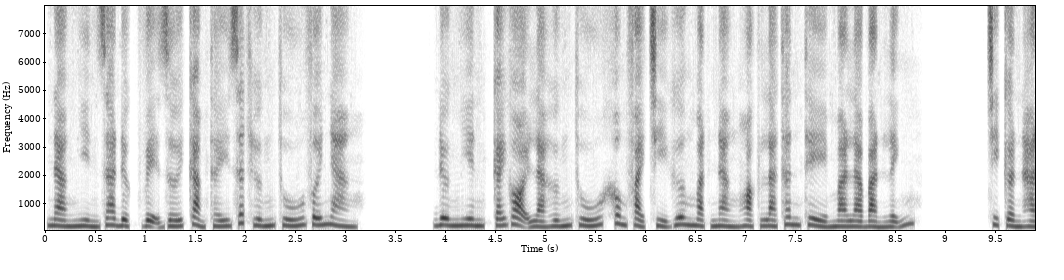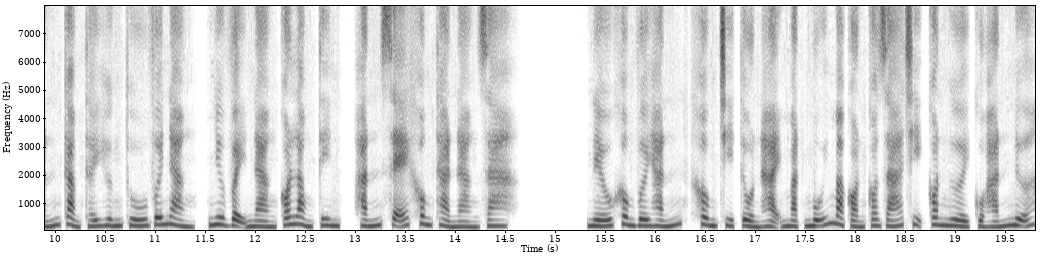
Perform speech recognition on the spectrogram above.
Nàng nhìn ra được vệ giới cảm thấy rất hứng thú với nàng. Đương nhiên, cái gọi là hứng thú không phải chỉ gương mặt nàng hoặc là thân thể mà là bản lĩnh. Chỉ cần hắn cảm thấy hứng thú với nàng, như vậy nàng có lòng tin, hắn sẽ không thả nàng ra. Nếu không với hắn, không chỉ tổn hại mặt mũi mà còn có giá trị con người của hắn nữa.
